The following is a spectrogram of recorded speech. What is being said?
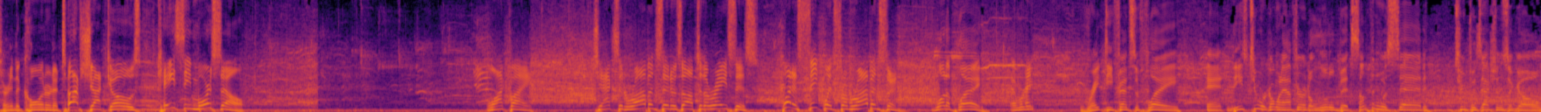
Turning the corner and a tough shot goes. Casey Morsell. Blocked by Jaxson Robinson, who's off to the races. What a sequence from Robinson. What a play. And we're great defensive play. And these two were going after it a little bit. Something was said two possessions ago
